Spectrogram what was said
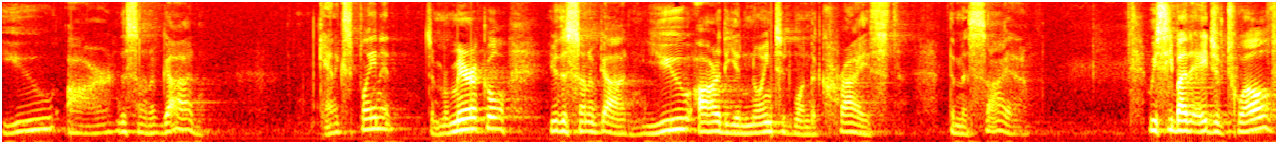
You are the Son of God. Can't explain it. It's a miracle. You're the Son of God. You are the anointed one, the Christ, the Messiah. We see by the age of 12,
